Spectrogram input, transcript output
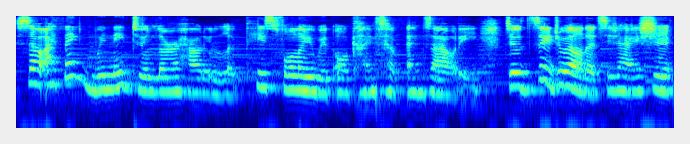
So I think we need to learn how to live peacefully with all kinds of anxiety. 就最重要的其实还是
